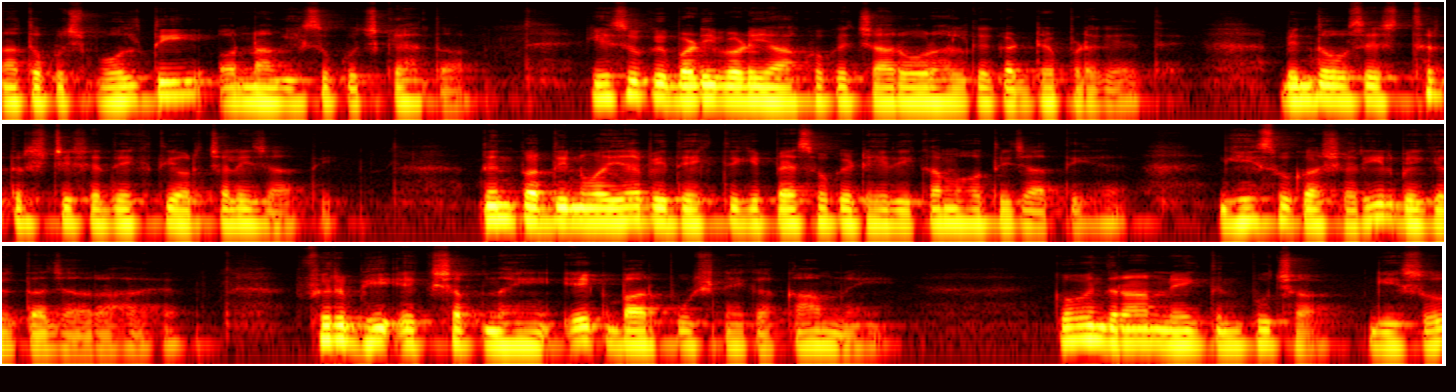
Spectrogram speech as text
ना तो कुछ बोलती और ना घीसू कुछ कहता। यीशु की बड़ी बड़ी आँखों के चारों ओर हल्के गड्ढे पड़ गए थे। बिंदु उसे स्थिर दृष्टि से देखती और चली जाती। दिन पर दिन वह यह भी देखती कि पैसों की ढेरी कम होती जाती है, घीसू का शरीर भी गिरता जा रहा है। फिर भी एक शब्द नहीं, एक बार पूछने का काम नहीं। गोविंद राम ने एक दिन पूछा, घीसू,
